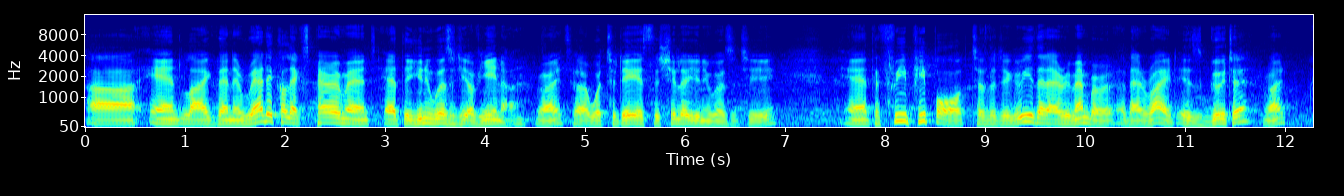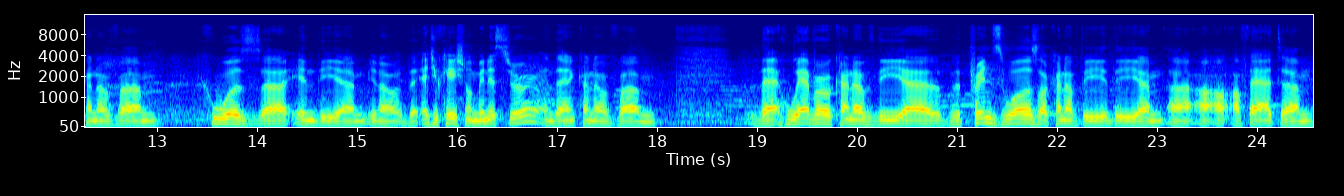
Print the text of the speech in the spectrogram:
Uh, and like then a radical experiment at the University of Jena, right? Uh, what today is the Schiller University. And the three people, to the degree that I remember that right, is Goethe, right? Kind of, um, who was uh, in the, um, you know, the educational minister, and then kind of um, that whoever kind of the uh, the prince was, or kind of the the um, uh, uh of that um,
